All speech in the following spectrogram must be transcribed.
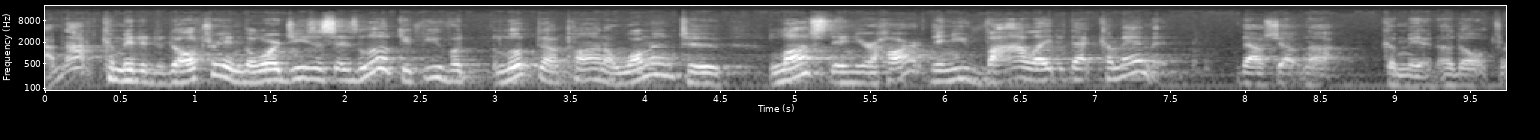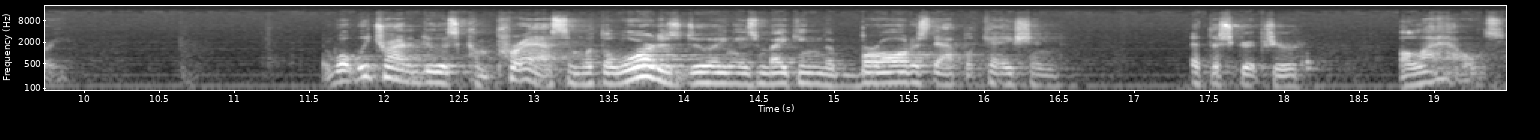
I've not committed adultery. And the Lord Jesus says, Look, if you've uh, looked upon a woman to lust in your heart, then you violated that commandment. Thou shalt not commit adultery. What we try to do is compress, and what the Lord is doing is making the broadest application that the Scripture allows.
